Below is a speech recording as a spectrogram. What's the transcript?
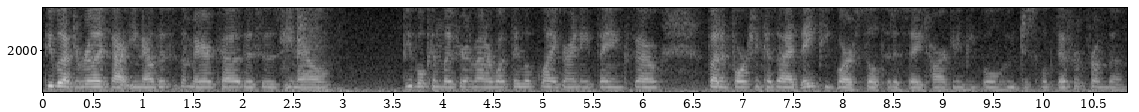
people have to realize that you know this is america this is you know people can live here no matter what they look like or anything so but unfortunately because I date people are still to this day targeting people who just look different from them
